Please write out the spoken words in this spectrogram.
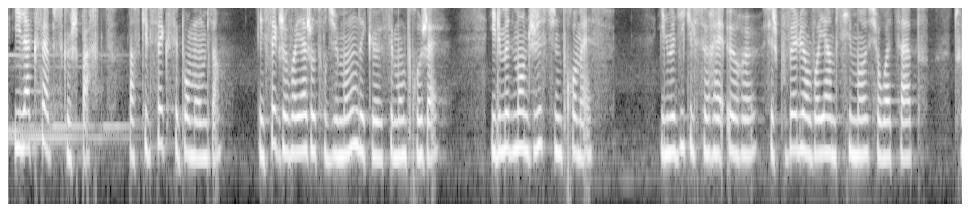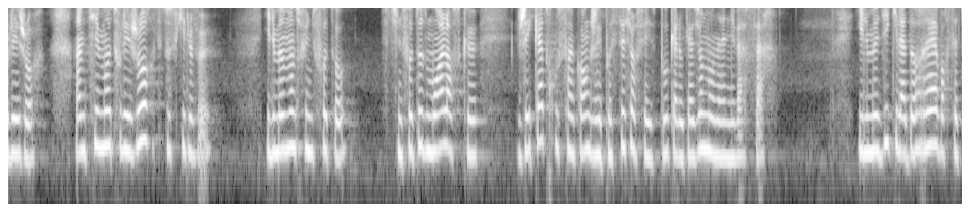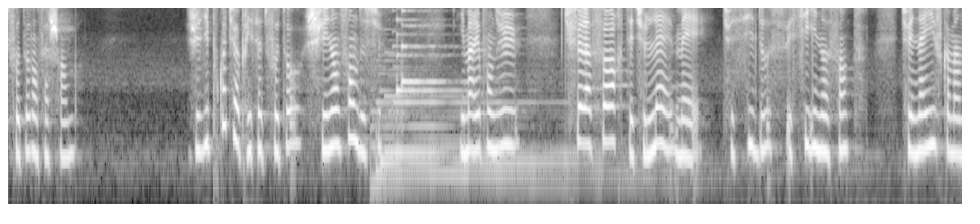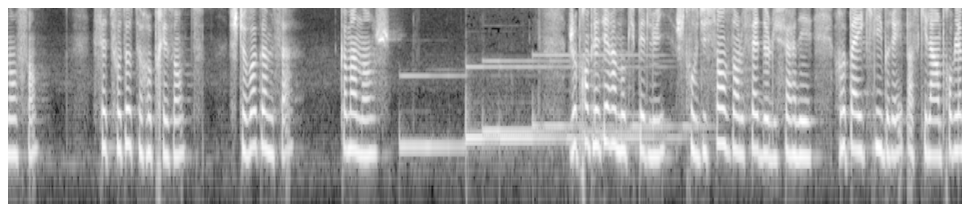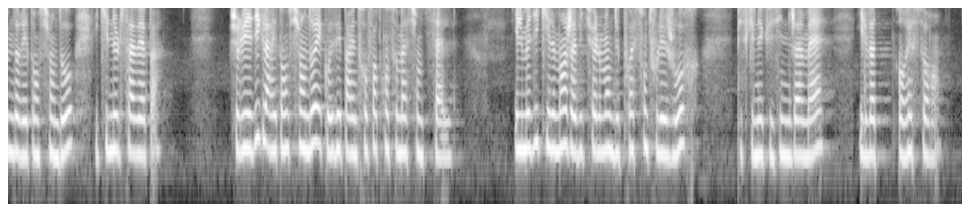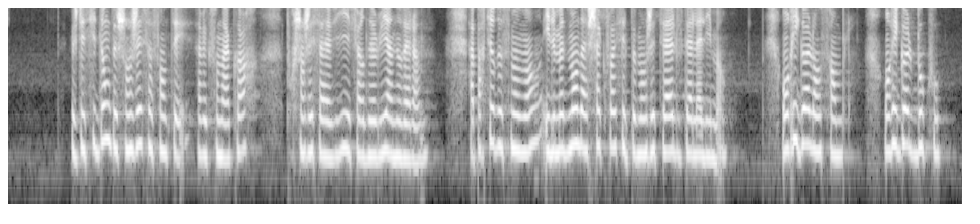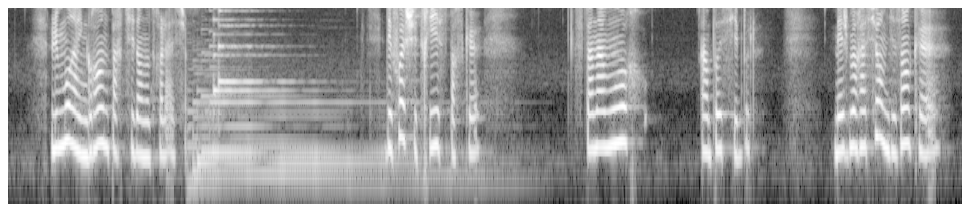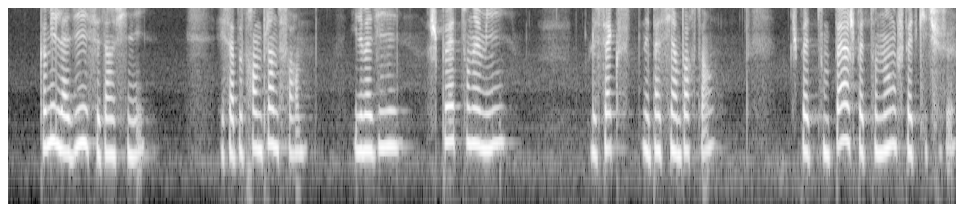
Il accepte que je parte, parce qu'il sait que c'est pour mon bien. Il sait que je voyage autour du monde et que c'est mon projet. Il me demande juste une promesse. Il me dit qu'il serait heureux si je pouvais lui envoyer un petit mot sur WhatsApp tous les jours. Un petit mot tous les jours, c'est tout ce qu'il veut. Il me montre une photo. C'est une photo de moi lorsque j'ai 4 ou 5 ans que j'ai posté sur Facebook à l'occasion de mon anniversaire. Il me dit qu'il adorerait avoir cette photo dans sa chambre. Je lui dis pourquoi tu as pris cette photo? Je suis une enfant dessus. Il m'a répondu Tu fais la forte et tu l'es, mais tu es si douce et si innocente. Tu es naïve comme un enfant. Cette photo te représente. Je te vois comme ça, comme un ange. Je prends plaisir à m'occuper de lui. Je trouve du sens dans le fait de lui faire des repas équilibrés parce qu'il a un problème de rétention d'eau et qu'il ne le savait pas. Je lui ai dit que la rétention d'eau est causée par une trop forte consommation de sel. Il me dit qu'il mange habituellement du poisson tous les jours, puisqu'il ne cuisine jamais, il va au restaurant. Je décide donc de changer sa santé avec son accord pour changer sa vie et faire de lui un nouvel homme. À partir de ce moment, il me demande à chaque fois s'il peut manger tel ou tel aliment. On rigole ensemble. On rigole beaucoup. L'humour a une grande partie dans notre relation. Des fois, je suis triste parce que c'est un amour impossible. Mais je me rassure en me disant que, comme il l'a dit, c'est infini. Et ça peut prendre plein de formes. Il m'a dit, je peux être ton ami. Le sexe n'est pas si important. Je peux être ton père, je peux être ton oncle, je peux être qui tu veux.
